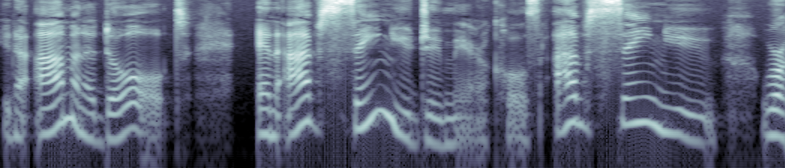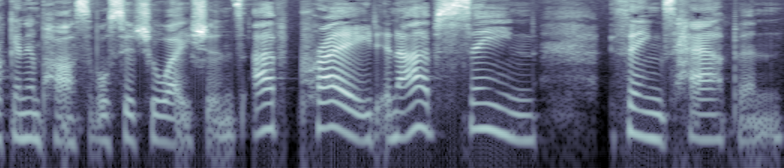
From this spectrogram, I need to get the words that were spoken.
You know, I'm an adult and I've seen you do miracles. I've seen you work in impossible situations. I've prayed and I've seen things happen.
